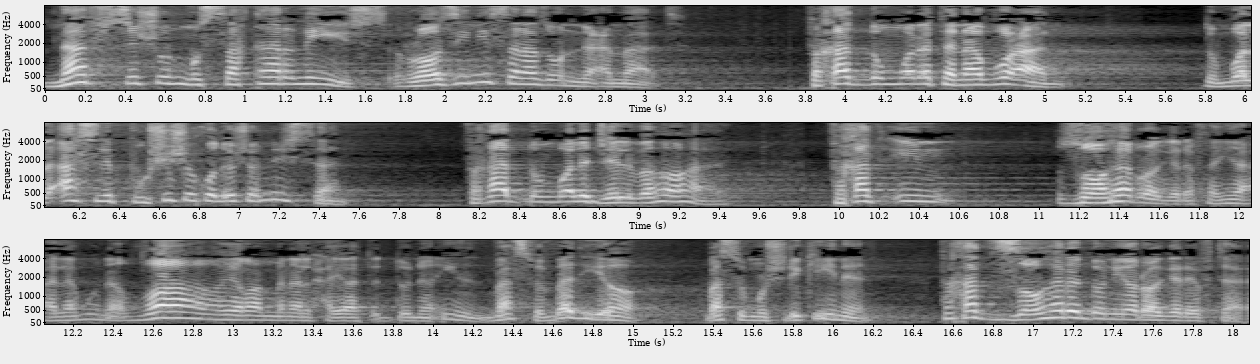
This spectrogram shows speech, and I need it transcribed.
نفسشون مستقر نیست. راضی نیستن از اون نعمت. فقط دنبال تنوعن. دنبال اصل پوشش خودشون نیستن. فقط دنبال جلوه ها هست. فقط این ظاهر را گرفتن. یعلمون ظاهرا من الحیات الدنیا. این وصف بدیا وصف مشرکینه. فقط ظاهر دنیا را گرفتن.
